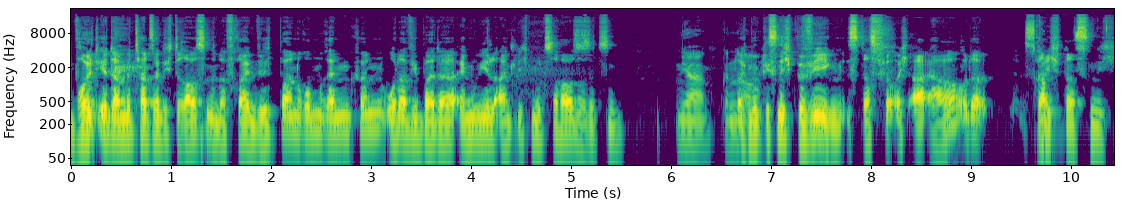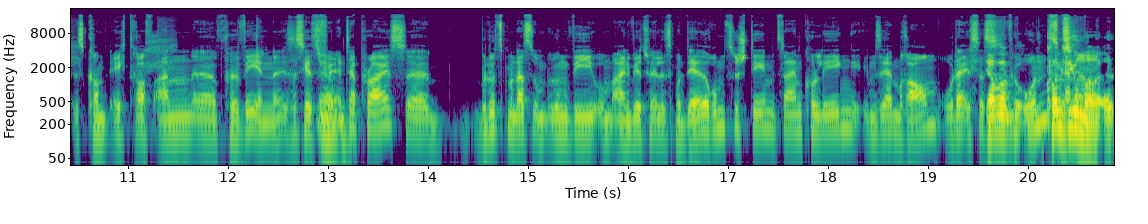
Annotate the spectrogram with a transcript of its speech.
Wollt ihr damit tatsächlich draußen in der freien Wildbahn rumrennen können oder wie bei der N-Wheel eigentlich nur zu Hause sitzen? Ja, genau. Und euch möglichst nicht bewegen. Ist das für euch AR oder es reicht kommt, das nicht? Es kommt echt drauf an, äh, für wen. Ne? Ist das jetzt für ja. Enterprise? Äh, benutzt man das, um irgendwie um ein virtuelles Modell rumzustehen mit seinen Kollegen im selben Raum? Oder ist das ja, für uns? Consumer, äh,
